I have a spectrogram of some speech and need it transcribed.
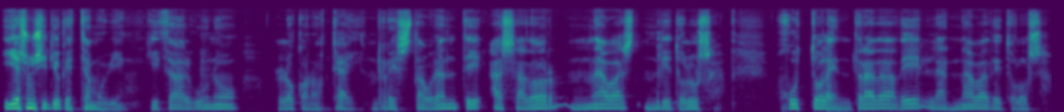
Y es un sitio que está muy bien. Quizá alguno lo conozcáis. Restaurante Asador Navas de Tolosa. Justo a la entrada de las Navas de Tolosa.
